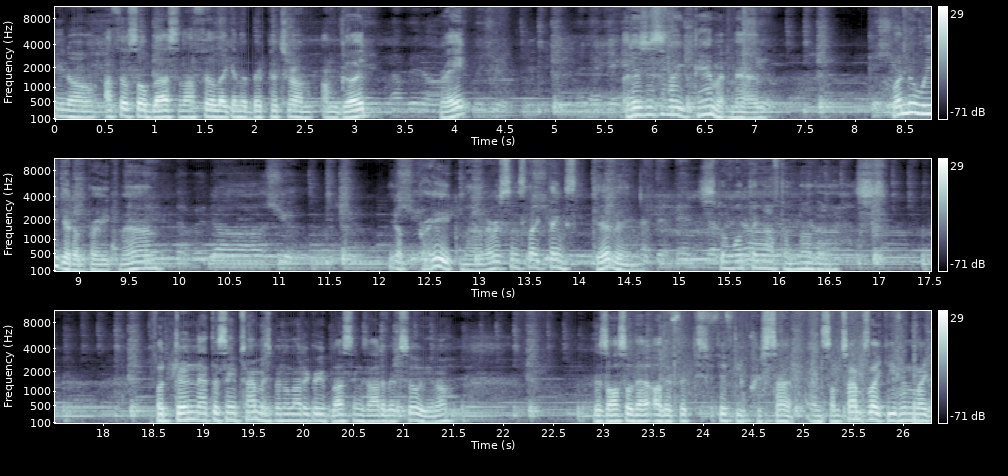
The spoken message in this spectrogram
you know, I feel so blessed, and I feel like in the big picture, I'm I'm good, right? But it's just like, damn it, man. When do we get a break, man? Need a break, man. Ever since like Thanksgiving, it's been one thing after another. But then at the same time, there's been a lot of great blessings out of it too, you know. There's also that other 50 percent, and sometimes like even like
